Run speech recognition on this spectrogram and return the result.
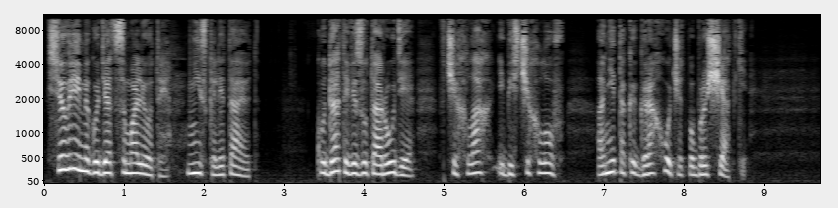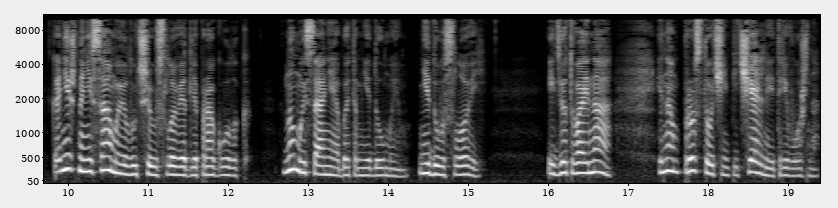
Все время гудят самолеты, низко летают. Куда-то везут орудия, в чехлах и без чехлов. Они так и грохочут по брусчатке. Конечно, не самые лучшие условия для прогулок, но мы с Аней об этом не думаем, не до условий. Идет война, и нам просто очень печально и тревожно.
